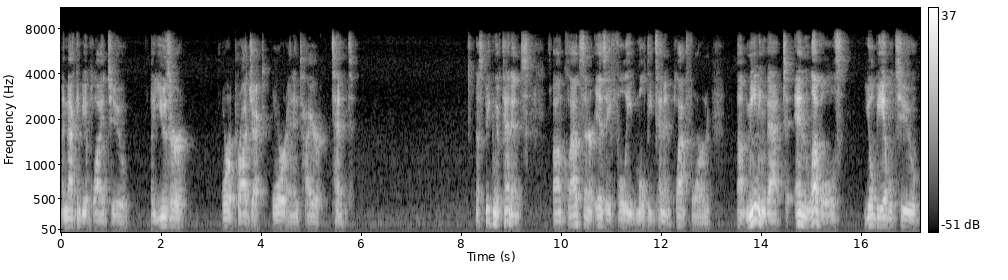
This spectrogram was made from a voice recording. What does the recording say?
and that can be applied to a user or a project or an entire tenant. Now, speaking of tenants, um, Cloud Center is a fully multi tenant platform, uh, meaning that to n levels, you'll be able to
